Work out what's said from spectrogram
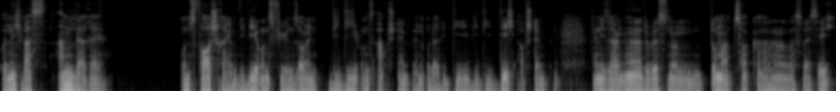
und nicht was andere uns vorschreiben, wie wir uns fühlen sollen, wie die uns abstempeln oder wie die, wie die dich abstempeln. Wenn die sagen, äh, du bist nur ein dummer Zocker, was weiß ich,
